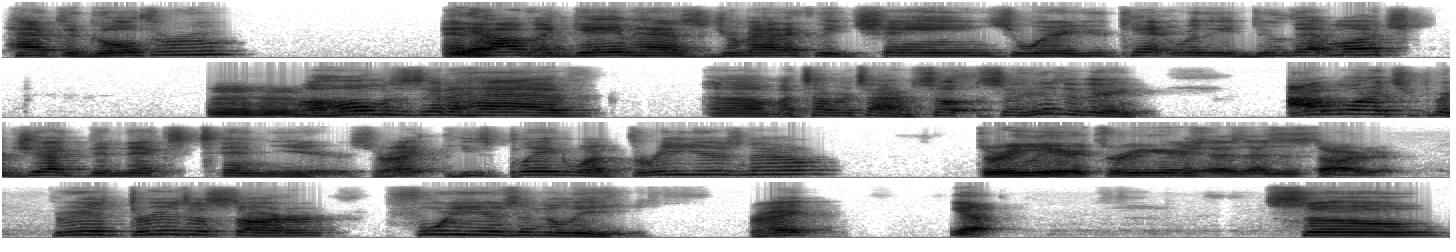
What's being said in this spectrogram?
had to go through and Yeah. how the game has dramatically changed where you can't really do that much, Mhm. Mahomes is going to have um, a tougher time. So, so here's the thing: I wanted to project the next ten years. Right? He's played what three years now? three Three- years, three years as, as a starter. Three, three as a starter, four years in the league. Right? Yep. So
